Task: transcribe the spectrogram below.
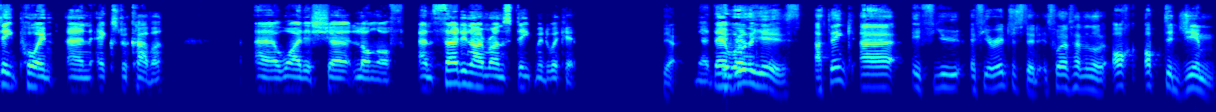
deep point and extra cover, uh, widest uh, long off, and 39 runs deep mid wicket. Yeah, yeah, there it were... really is. I think uh, if you if you're interested, it's worth having a look. OptaJim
